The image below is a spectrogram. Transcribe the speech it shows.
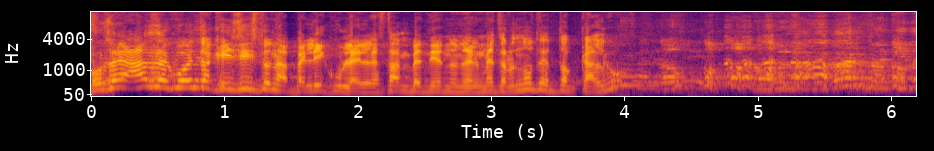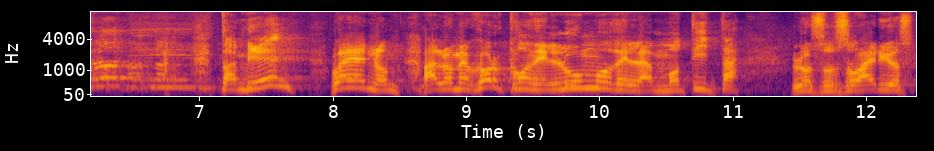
O sea, haz de cuenta que hiciste una película y la están vendiendo en el metro. ¿No te toca algo? ¿También? Bueno, a lo mejor con el humo de la motita los usuarios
